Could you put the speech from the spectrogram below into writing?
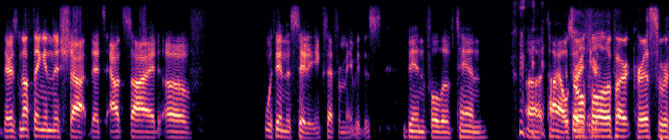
there's nothing in this shot that's outside of within the city, except for maybe this bin full of tan uh, tiles It's all right here. falling apart, Chris. We're,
